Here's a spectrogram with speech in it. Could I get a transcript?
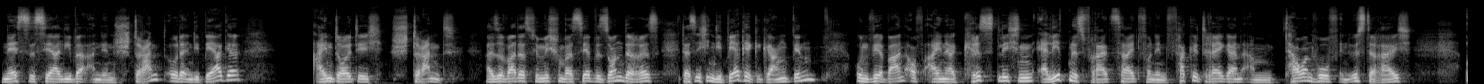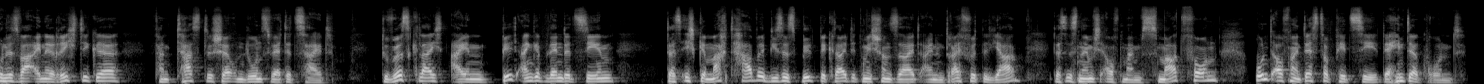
nächstes Jahr lieber an den Strand oder in die Berge? Eindeutig Strand. Also war das für mich schon was sehr Besonderes, dass ich in die Berge gegangen bin und wir waren auf einer christlichen Erlebnisfreizeit von den Fackelträgern am Tauernhof in Österreich und es war eine richtige, fantastische und lohnenswerte Zeit. Du wirst gleich ein Bild eingeblendet sehen, das ich gemacht habe. Dieses Bild begleitet mich schon seit einem Dreivierteljahr. Das ist nämlich auf meinem Smartphone und auf meinem Desktop-PC der Hintergrund.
